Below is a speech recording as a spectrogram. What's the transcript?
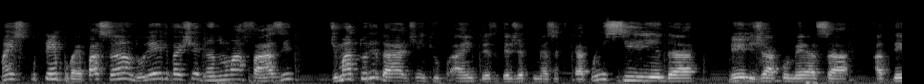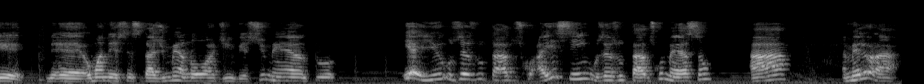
Mas o tempo vai passando e ele vai chegando numa fase de maturidade, em que a empresa dele já começa a ficar conhecida, ele já começa a ter é, uma necessidade menor de investimento, e aí os resultados, aí sim, os resultados começam a, a melhorar.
